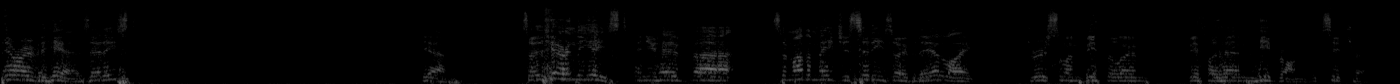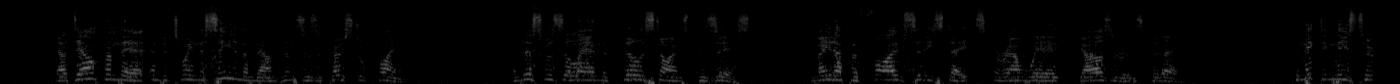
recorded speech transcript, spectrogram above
they're over here. Is that east? Yeah. So they're in the east, and you have uh, some other major cities over there, like Jerusalem, Bethlehem, Bethlehem, Hebron, etc. Now, down from there, in between the sea and the mountains, is a coastal plain. And this was the land the Philistines possessed made up of five city states around where Gaza is today. Connecting these two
